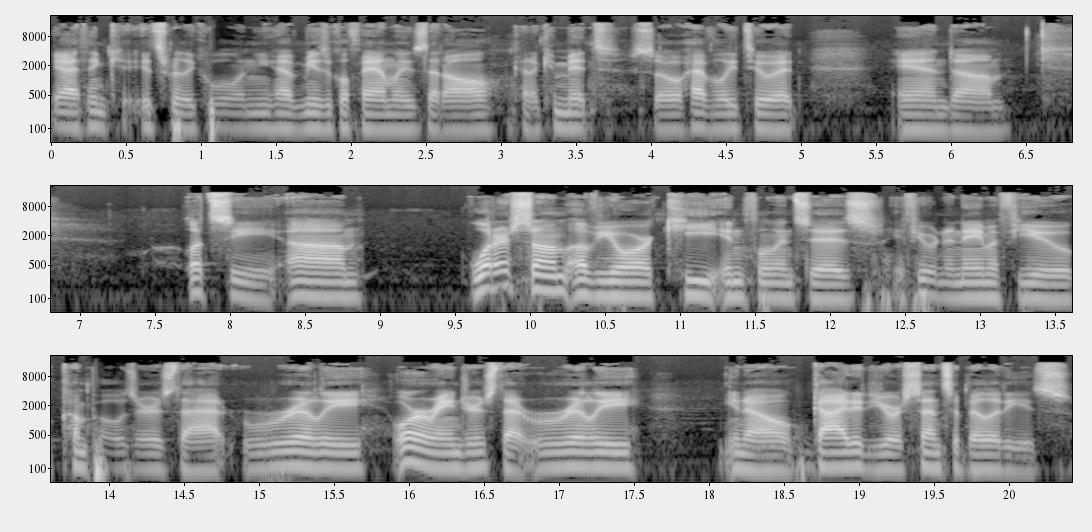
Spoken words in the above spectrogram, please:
Yeah, I think it's really cool, and you have musical families that all kind of commit so heavily to it. And um, let's see, um, what are some of your key influences, if you were to name a few composers that really, or arrangers that really, you know, guided your sensibilities?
